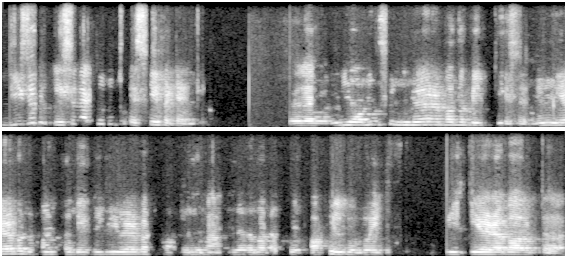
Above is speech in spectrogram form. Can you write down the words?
these are the cases that escape attention. Uh, we obviously hear about the big cases. We hear about Umar Khalid, we hear about Akhil we hear about Akhil Gogoi, we hear about uh,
